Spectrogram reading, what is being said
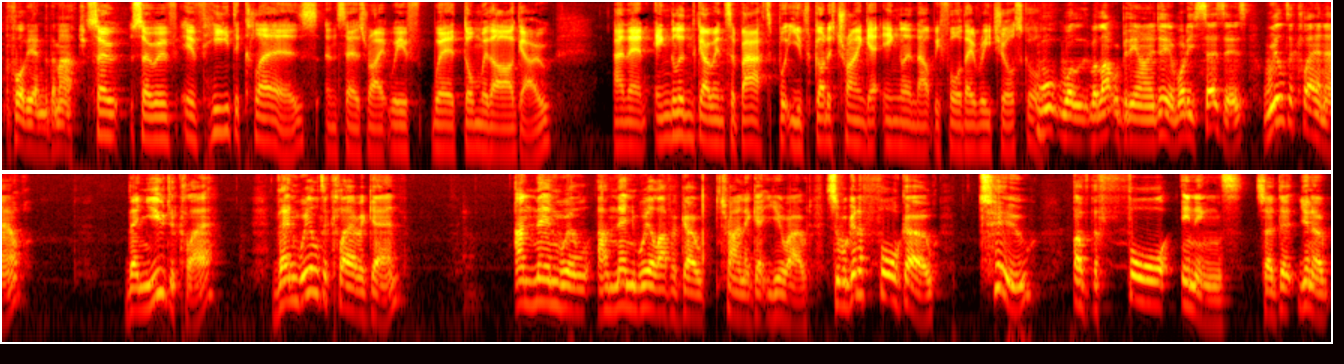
before the end of the match. So, so if if he declares and says, right, we've we're done with our go, and then England go into bat, but you've got to try and get England out before they reach your score. Well, well, well, that would be the idea. What he says is, we'll declare now, then you declare, then we'll declare again, and then we'll and then we'll have a go trying to get you out. So we're going to forego two of the four innings. So that you know,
